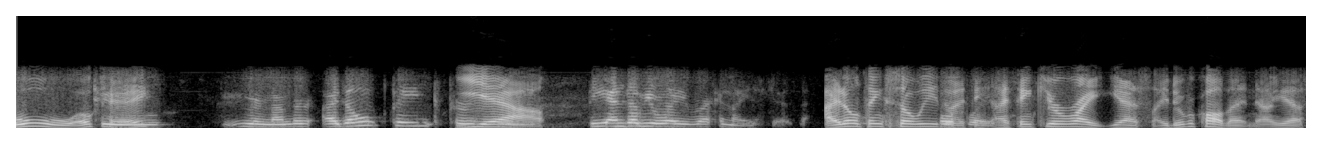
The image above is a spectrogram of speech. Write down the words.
Ooh, okay. To, you remember? I don't think personally Yeah. the NWA recognized it. I don't think so either. I think. I think you're right. Yes, I do recall that now. Yes.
